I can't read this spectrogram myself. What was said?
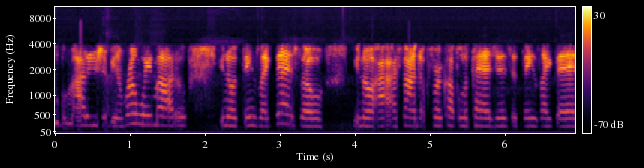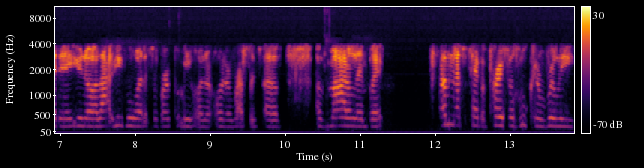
supermodel. You should be a runway model. You know, things like that. So, you know, I, I signed up for a couple of pageants and things like that, and you know, a lot of people wanted to work with me on a, on a reference of of modeling, but I'm not the type of person who can really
